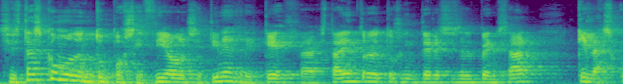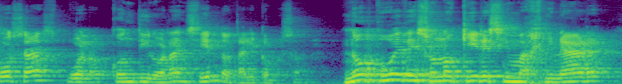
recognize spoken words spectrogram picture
Si estás cómodo en tu posición, si tienes riqueza, está dentro de tus intereses el pensar que las cosas, bueno, continuarán siendo tal y como son. No puedes o no quieres imaginar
